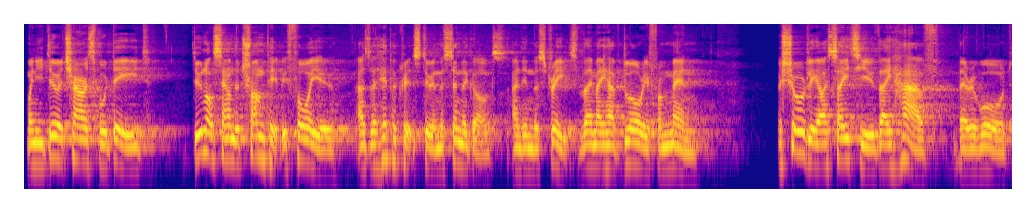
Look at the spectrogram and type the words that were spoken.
when you do a charitable deed, do not sound a trumpet before you, as the hypocrites do in the synagogues and in the streets, that they may have glory from men. Assuredly, I say to you, they have their reward.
